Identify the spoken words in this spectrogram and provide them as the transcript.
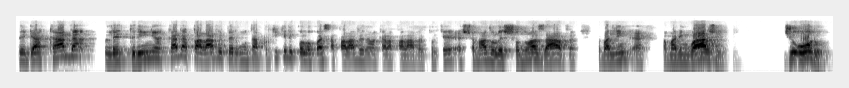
pegar cada letrinha, cada palavra e perguntar por que, que ele colocou essa palavra e não aquela palavra, porque é chamado Lechonoazava, é uma, é, é uma linguagem de ouro.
